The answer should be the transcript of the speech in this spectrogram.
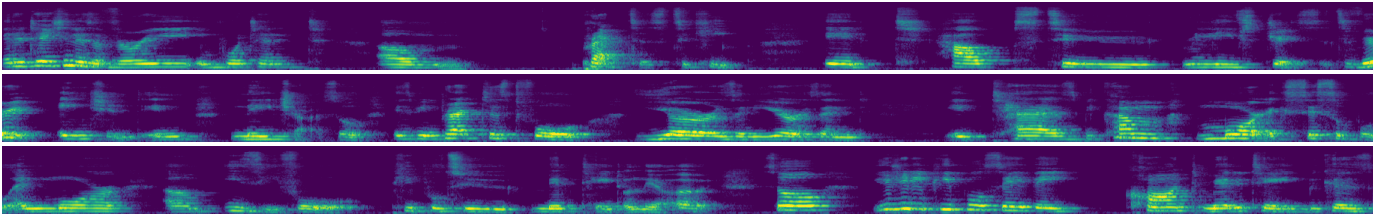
meditation is a very important um, practice to keep. It helps to relieve stress. It's very ancient in nature. So it's been practiced for years and years and it has become more accessible and more um, easy for people to meditate on their own. So usually people say they can't meditate because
